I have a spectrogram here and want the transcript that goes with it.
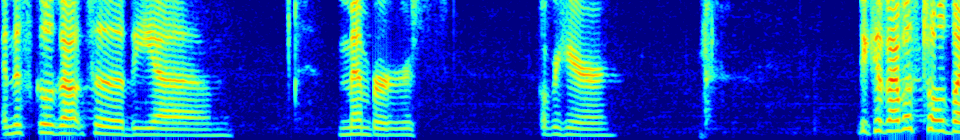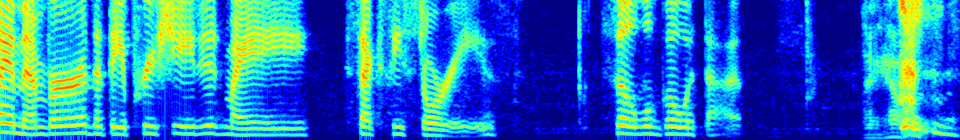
And this goes out to the um, members over here. Because I was told by a member that they appreciated my sexy stories. So we'll go with that. There you go.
